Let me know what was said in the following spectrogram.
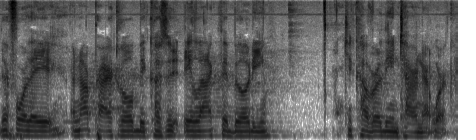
Therefore, they are not practical because they lack the ability to cover the entire network.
